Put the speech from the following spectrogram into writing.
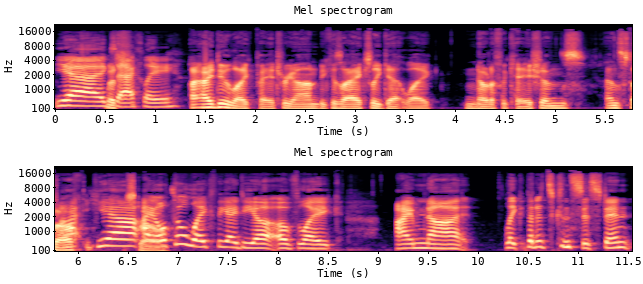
Yeah, exactly. I, I do like Patreon because I actually get like notifications and stuff. I- yeah, I also like the idea of like I'm not like that it's consistent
